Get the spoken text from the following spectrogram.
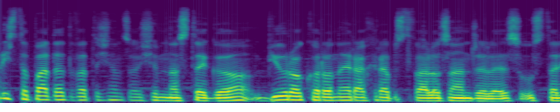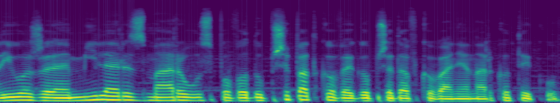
listopada 2018 biuro koronera hrabstwa Los Angeles ustaliło, że Miller zmarł z powodu przypadkowego przedawkowania narkotyków.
